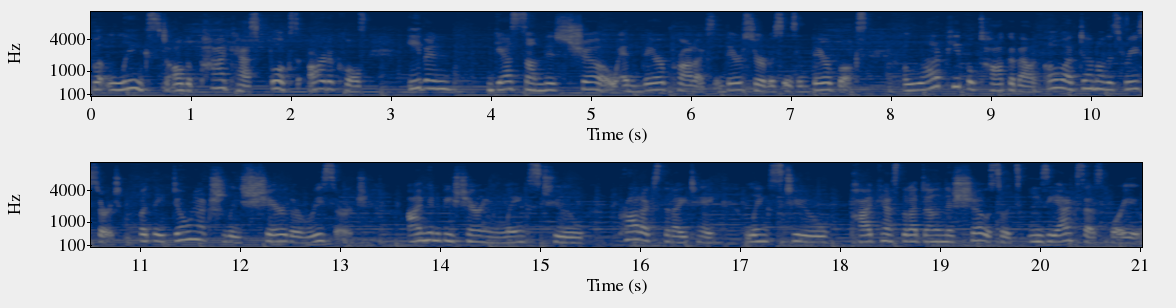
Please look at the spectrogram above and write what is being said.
but links to all the podcasts, books, articles, even guests on this show and their products and their services and their books. A lot of people talk about, oh, I've done all this research, but they don't actually share their research. I'm going to be sharing links to products that I take, links to podcasts that I've done in this show, so it's easy access for you,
